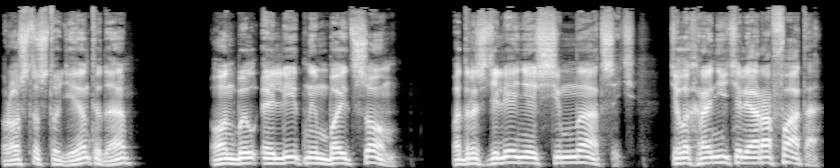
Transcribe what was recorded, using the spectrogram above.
Просто студенты, да? Он был элитным бойцом. Подразделение 17, телохранители Арафата.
